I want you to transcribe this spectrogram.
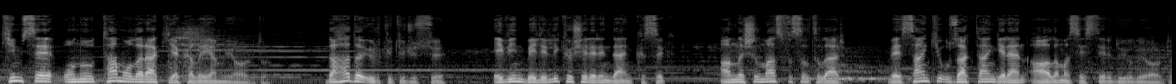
Kimse onu tam olarak yakalayamıyordu. Daha da ürkütücüsü, evin belirli köşelerinden kısık, anlaşılmaz fısıltılar ve sanki uzaktan gelen ağlama sesleri duyuluyordu.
